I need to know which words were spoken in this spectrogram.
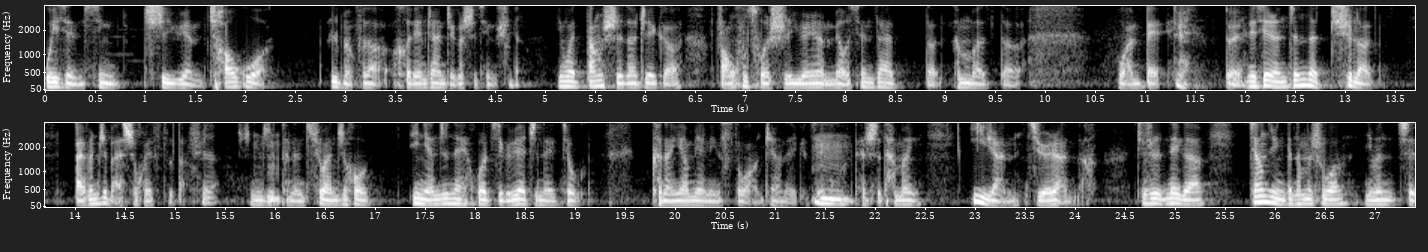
危险性是远超过日本福岛核电站这个事情的，是的，因为当时的这个防护措施远远没有现在的那么的完备。对，对，对。那些人真的去了，百分之百是会死的，是的，甚至可能去完之后一年之内或者几个月之内就可能要面临死亡这样的一个结果，嗯。但是他们毅然决然的，就是那个将军跟他们说，你们是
